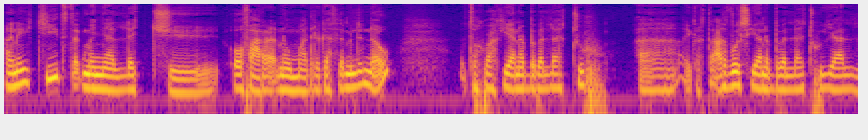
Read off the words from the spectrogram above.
እኔ ይቺ ትጠቅመኛለች off ነው ማድረጋት ለምንድን ነው? TalkBack እያነበበላችሁ ይቅርታ At Voice እያነበበላችሁ እያለ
